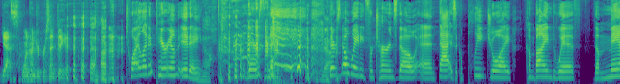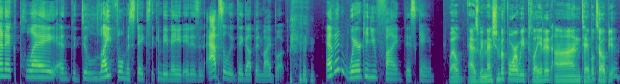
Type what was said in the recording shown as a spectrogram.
yes, one hundred percent dig it. Twilight Imperium, it ain't. No. There's there's no waiting for turns though, and that is a complete joy combined with the manic play and the delightful mistakes that can be made. It is an absolute dig up in my book. Evan, where can you find this game? Well, as we mentioned before, we played it on Tabletopia.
